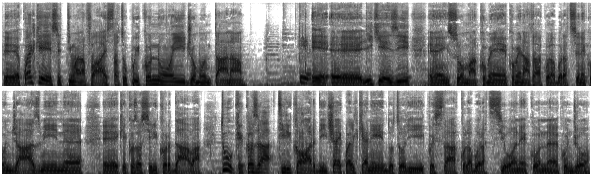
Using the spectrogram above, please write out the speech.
Eh, qualche settimana fa è stato qui con noi Joe Montana sì. e eh, gli chiesi eh, insomma come è nata la collaborazione con Jasmine, eh, che cosa si ricordava. Tu che cosa ti ricordi? C'hai qualche aneddoto di questa collaborazione con, con Joe?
